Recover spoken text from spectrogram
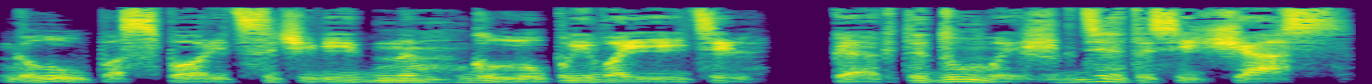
Глупо спорить с очевидным, глупый воитель. Как ты думаешь, где ты сейчас?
